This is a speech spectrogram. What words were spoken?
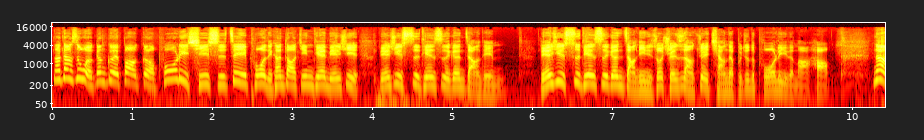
那当时我有跟各位报告，波力其实这一波你看到今天连续连续四天四根涨停。连续四天四根涨停，你说全市场最强的不就是玻璃的吗？好，那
